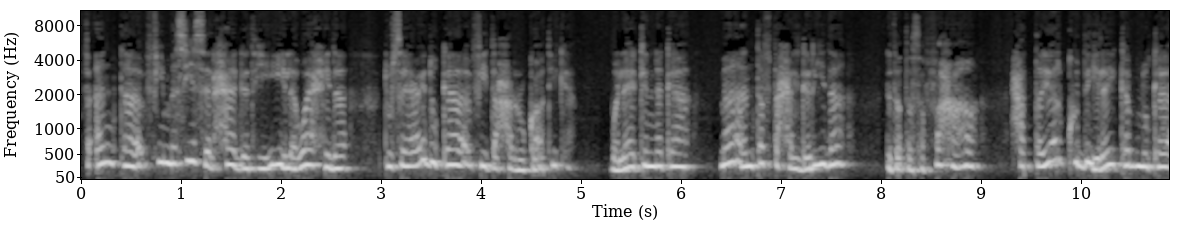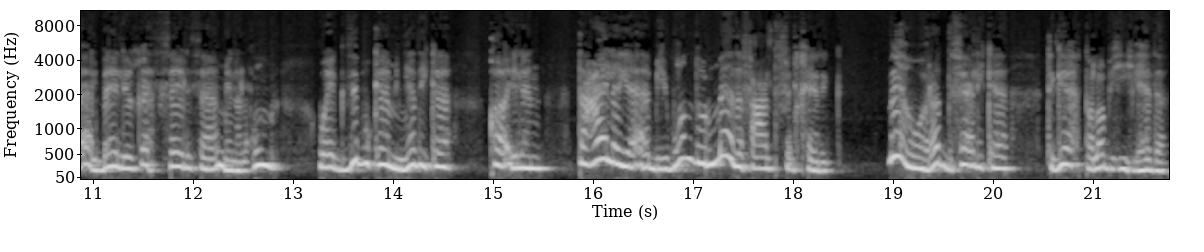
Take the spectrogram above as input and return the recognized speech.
فأنت في مسيس الحاجة إلى واحدة تساعدك في تحركاتك ولكنك ما أن تفتح الجريدة لتتصفحها حتى يركض إليك ابنك البالغ الثالثة من العمر ويجذبك من يدك قائلا تعال يا أبي وانظر ماذا فعلت في الخارج. ما هو رد فعلك تجاه طلبه هذا؟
